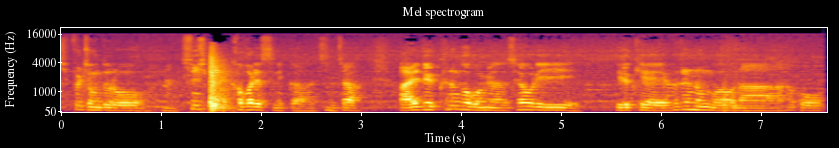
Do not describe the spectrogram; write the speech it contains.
싶을 정도로 순식간에 커버렸으니까 진짜 아이들 크는 거 보면 세월이 이렇게 흐르는거나 하고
